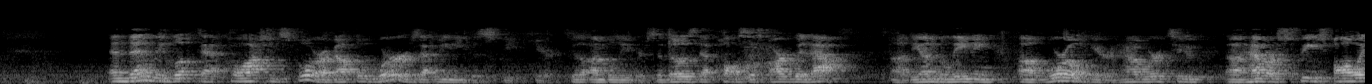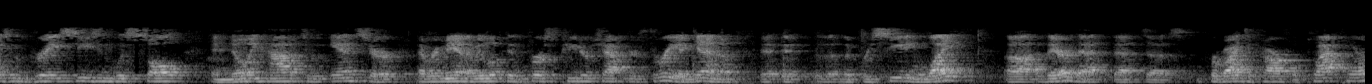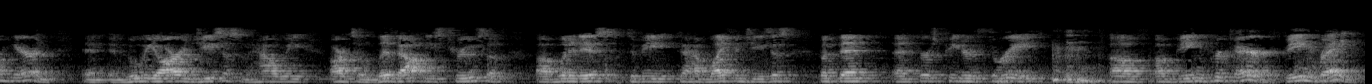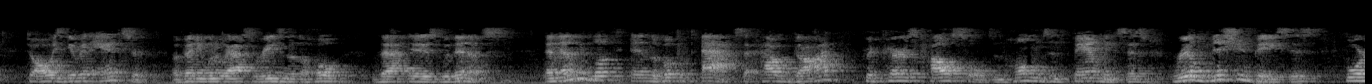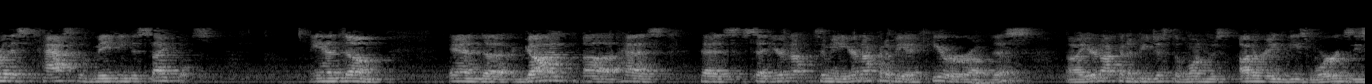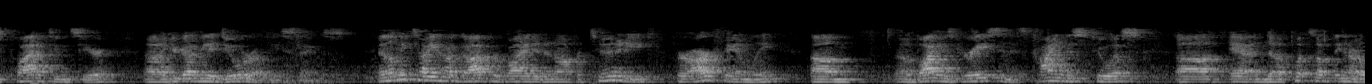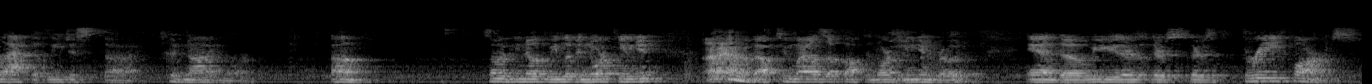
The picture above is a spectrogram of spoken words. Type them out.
And then we looked at Colossians 4 about the words that we need to speak here to the unbelievers, to those that Paul says are without. Uh, the unbelieving uh, world here, and how we're to uh, have our speech always with grace, seasoned with salt, and knowing how to answer every man. And we looked in 1 Peter chapter 3, again, uh, it, it, the, the, preceding life uh, there that, that provides a powerful platform here, and, and, and who we are in Jesus, and how we are to live out these truths of, of what it is to be to have life in Jesus. But then in 1 Peter 3, of, of being prepared, being ready to always give an answer of anyone who asks the reason of the hope that is within us. And then we looked in the book of Acts at how God prepares households and homes and families as real mission bases for this task of making disciples. And um, and uh, God uh, has has said, "You're not to me. You're not going to be a hearer of this. Uh, you're not going to be just the one who's uttering these words, these platitudes here. Uh, you're going to be a doer of these things." And let me tell you how God provided an opportunity for our family um, uh, by His grace and His kindness to us, uh, and put something in our lap that we just could not ignore. Um, some of you know that we live in North Union, about two miles up off the North Union Road, and uh, we there's there's there's three farms.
